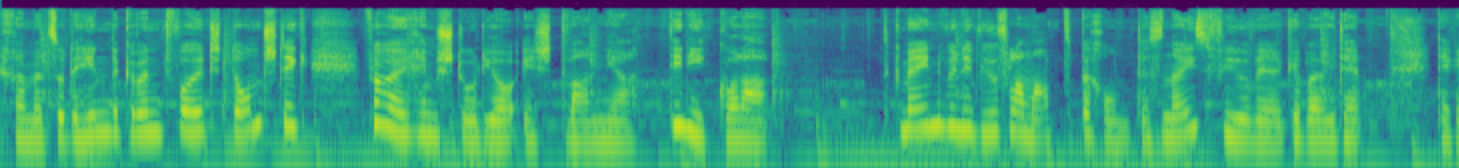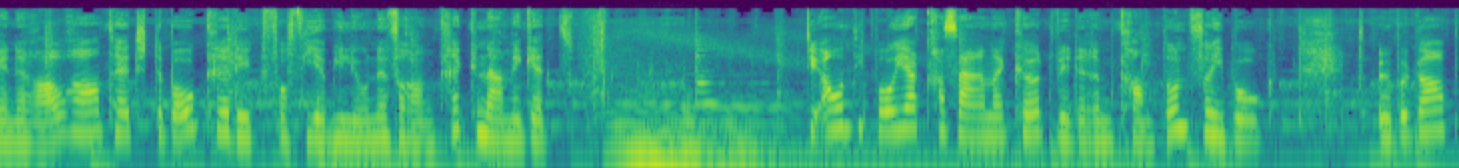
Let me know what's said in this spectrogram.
kommen zu den Hintergründen von heute Donnerstag. Für euch im Studio ist Vanya, die Nicola. Die Gemeinde Wünnewil-Flamatt bekommt ein neues Feuerwehrgebäude. Der Generalrat hat den Baukredit von 4 Millionen Franken genehmigt. Die alte Boja-Kaserne gehört wieder im Kanton Freiburg. Die Übergabe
